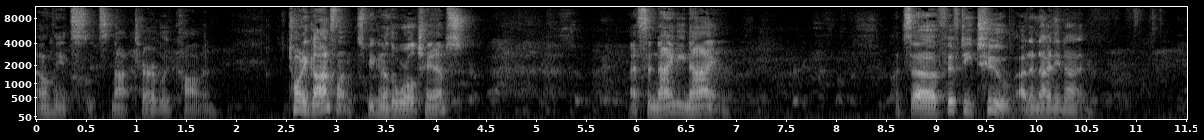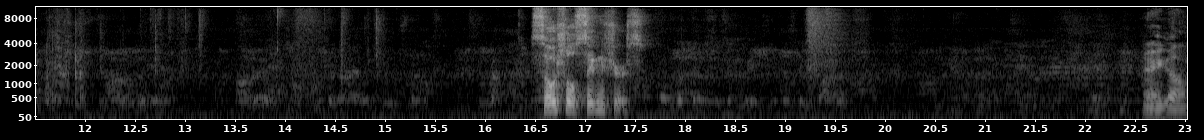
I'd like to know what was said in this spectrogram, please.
I don't think it's it's not terribly common. Tony Gonsolin, speaking of the world champs, that's a 99. It's a 52 out of 99. Social signatures. There you go.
